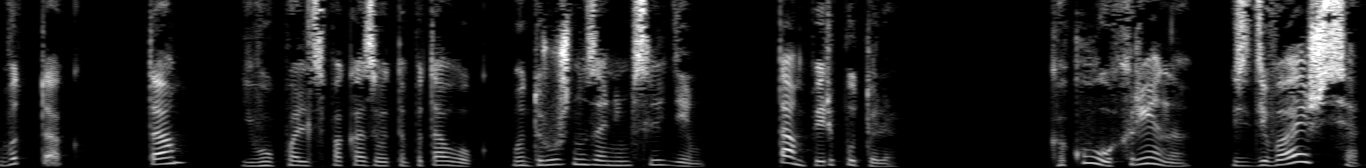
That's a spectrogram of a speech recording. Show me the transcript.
Вот так. Там его палец показывает на потолок. Мы дружно за ним следим. Там перепутали. Какого хрена? Издеваешься?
